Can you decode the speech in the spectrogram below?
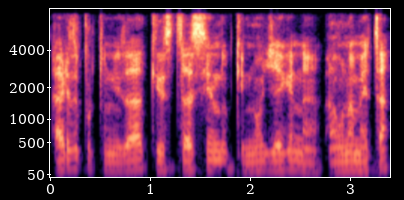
áreas de oportunidad que está haciendo que no lleguen a, una meta,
